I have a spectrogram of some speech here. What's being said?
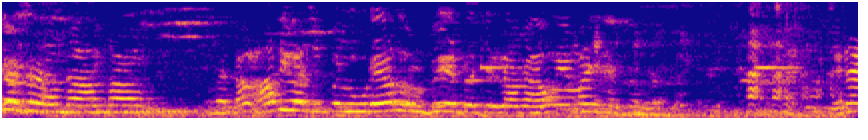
அந்த அந்த ஆதிவாசி பெண் கூடயாவது ஒரு டூயட் வச்சிருக்காங்க. அவங்க இமேஜினேஷன் ஏன்னா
